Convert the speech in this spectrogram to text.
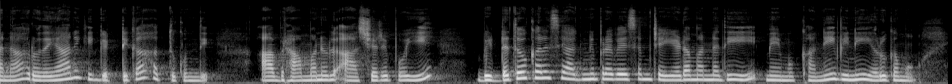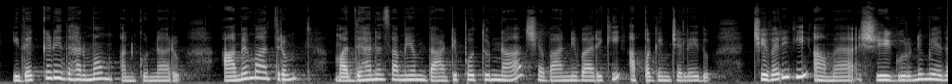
తన హృదయానికి గట్టిగా హత్తుకుంది. ఆ బ్రాహ్మణులు ఆశ్చర్యపోయి బిడ్డతో కలిసి అగ్నిప్రవేశం చేయడం అన్నది మేము కని విని ఎరుగము. ఇదెక్కడి ధర్మం? అనుకున్నారు. ఆమె మాత్రం మధ్యాహ్న సమయం దాటిపోతున్న శవాన్ని వారికి అప్పగించలేదు. చివరికి ఆమె శ్రీ గురుని మీద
